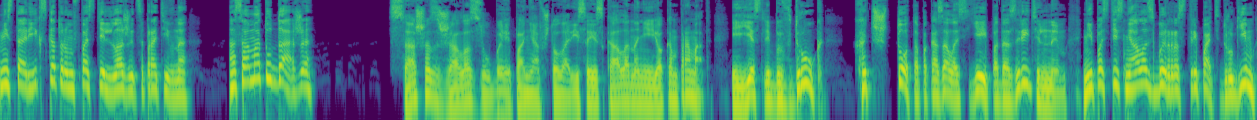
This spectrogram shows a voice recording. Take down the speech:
не старик, с которым в постель ложиться противно, а сама туда же!» Саша сжала зубы, поняв, что Лариса искала на нее компромат. И если бы вдруг хоть что-то показалось ей подозрительным, не постеснялась бы растрепать другим,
